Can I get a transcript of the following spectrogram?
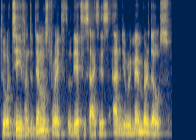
to achieve and to demonstrate through the exercises and you remember those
